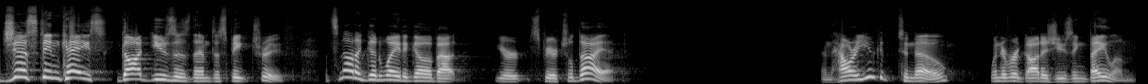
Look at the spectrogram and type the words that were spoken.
just in case God uses them to speak truth. It's not a good way to go about your spiritual diet. And how are you to know whenever God is using Balaam?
